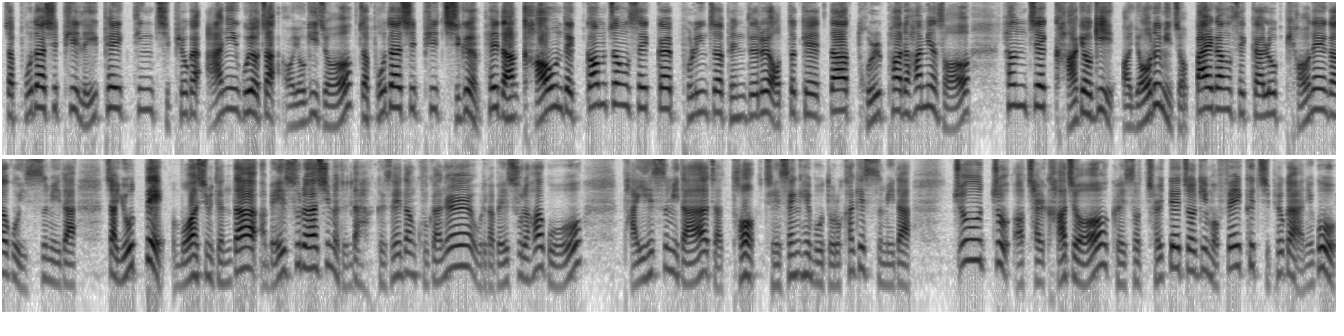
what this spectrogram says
자 보다시피 리페이팅 지표가 아니고요. 자 어, 여기죠. 자 보다시피 지금 해당 가운데 검정 색깔 볼린저 밴드를 어떻게 했다 돌파를 하면서 현재 가격이 어, 여름이죠. 빨강 색깔로 변해가고 있습니다. 자 요때 뭐 하시면 된다? 아, 매수를 하시면 된다. 그래서 해당 구간을 우리가 매수를 하고 바이 했습니다. 자 더 재생해 보도록 하겠습니다 쭉쭉 어, 잘 가죠. 그래서 절대적인 뭐 페이크 지표가 아니고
